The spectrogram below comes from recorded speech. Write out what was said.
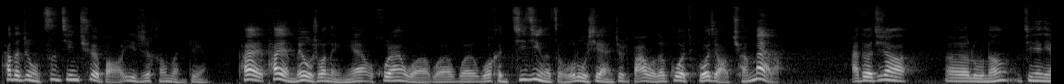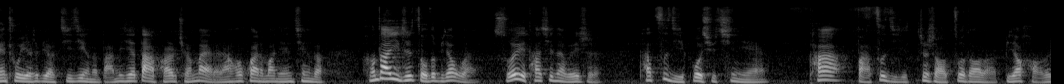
他的这种资金确保一直很稳定。他也他也没有说哪年忽然我我我我很激进的走个路线，就是把我的国国脚全卖了，啊，对，就像。呃，鲁能今年年初也是比较激进的，把那些大牌全卖了，然后换了帮年轻的。恒大一直走的比较稳，所以他现在为止，他自己过去七年，他把自己至少做到了比较好的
